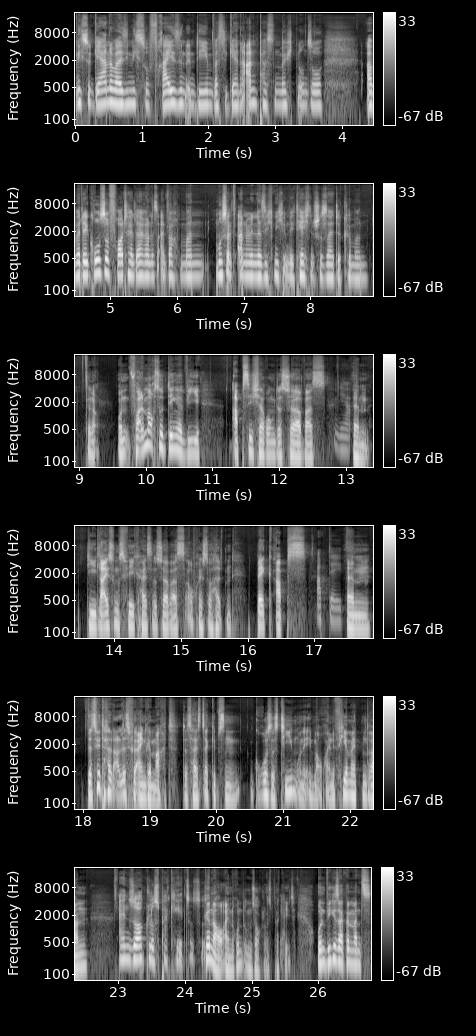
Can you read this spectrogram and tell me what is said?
nicht so gerne, weil sie nicht so frei sind in dem, was sie gerne anpassen möchten und so. Aber der große Vorteil daran ist einfach, man muss als Anwender sich nicht um die technische Seite kümmern. Genau. Und vor allem auch so Dinge wie Absicherung des Servers, Ja. ähm, die Leistungsfähigkeit des Servers aufrechtzuerhalten, Backups. Updates. Ähm, das wird halt alles für einen gemacht. Das heißt, da gibt es ein großes Team und eben auch eine Firma hinten dran. Ein Sorglospaket sozusagen. Genau, ein rundum sorglos Paket. Und wie gesagt, wenn man es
